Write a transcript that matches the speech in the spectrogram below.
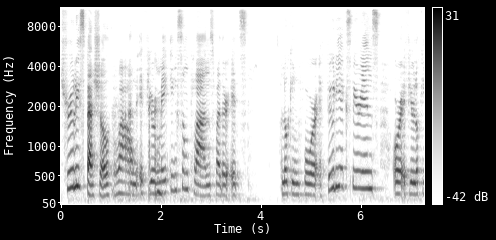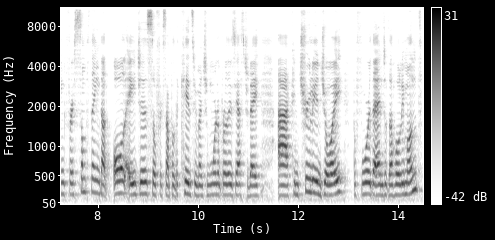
truly special. Wow. And if you're making some plans, whether it's looking for a foodie experience or if you're looking for something that all ages, so for example, the kids, we mentioned Warner Brothers yesterday, uh, can truly enjoy before the end of the holy month,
